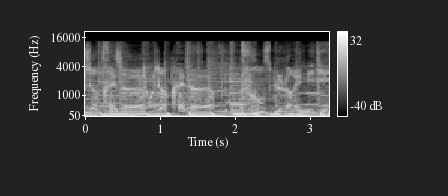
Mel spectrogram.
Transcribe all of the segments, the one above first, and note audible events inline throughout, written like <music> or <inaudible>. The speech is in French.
12h13h, 12h13h, France Bleu Lorraine Midi.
